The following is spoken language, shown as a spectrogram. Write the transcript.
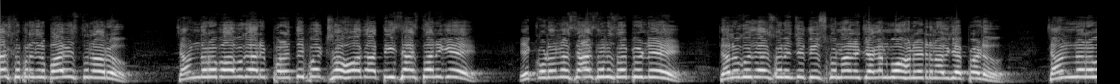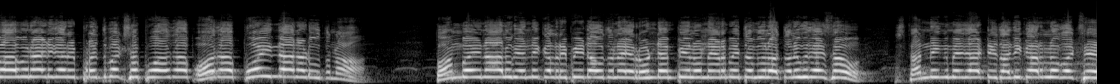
రాష్ట్ర ప్రజలు భావిస్తున్నారు. చంద్రబాబు గారి ప్రతిపక్ష హోదా తీసేస్తానికి ఇక్కడున్న శాసనసభ్యుడిని తెలుగుదేశం నుంచి తీసుకున్నానని జగన్మోహన్ రెడ్డి నాకు చెప్పాడు. చంద్రబాబు నాయుడు గారి ప్రతిపక్ష హోదా హోదా పోయిందా అని అడుగుతున్నా. తొంభై నాలుగు ఎన్నికలు రిపీట్ అవుతున్నాయి. రెండు ఎంపీలు ఉన్న ఎనభై తొమ్మిదిలో తెలుగుదేశం స్టన్నింగ్ మెజార్టీతో అధికారంలోకి వచ్చి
